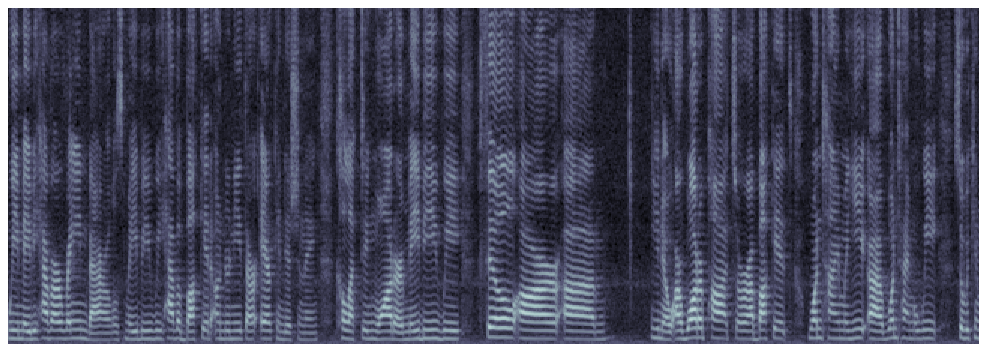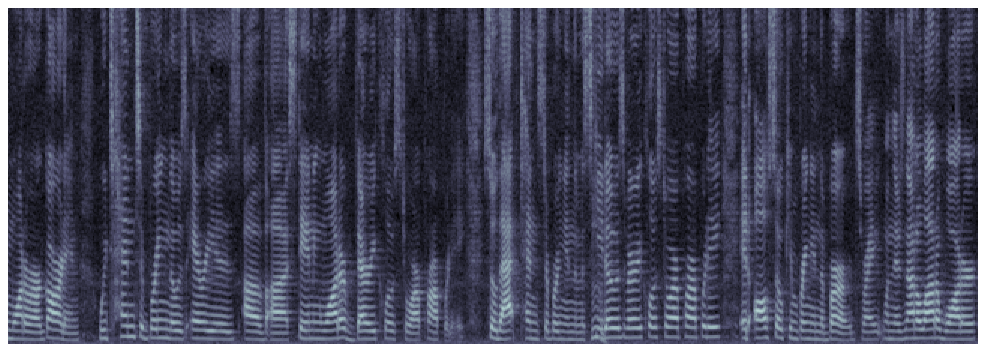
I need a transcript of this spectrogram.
We maybe have our rain barrels. Maybe we have a bucket underneath our air conditioning collecting water. Maybe we fill our um, you know, our water pots or our buckets one time a year, uh, one time a week, so we can water our garden. We tend to bring those areas of uh, standing water very close to our property, so that tends to bring in the mosquitoes mm. very close to our property. It also can bring in the birds, right? When there's not a lot of water,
